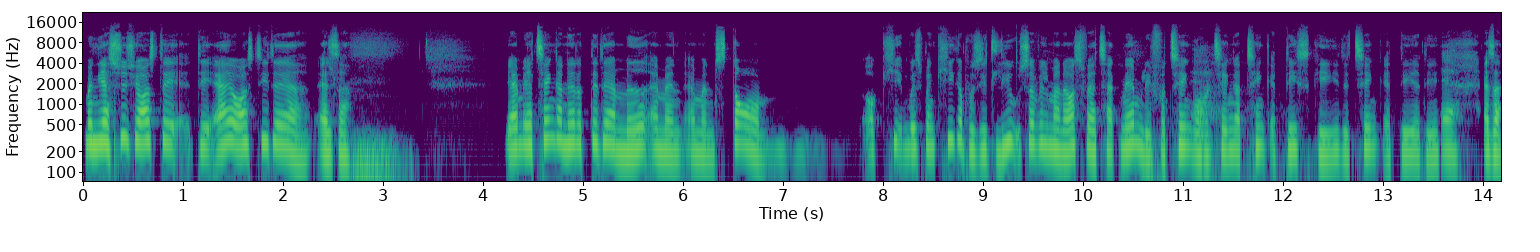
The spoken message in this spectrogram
Men jeg synes jo også, det, det er jo også de der, altså, jamen jeg tænker netop det der med, at man, at man står, og ki- hvis man kigger på sit liv, så vil man også være taknemmelig for ting, ja. hvor Ja. man tænker, tænk at det skete, tænk at det er det. Ja. Altså,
